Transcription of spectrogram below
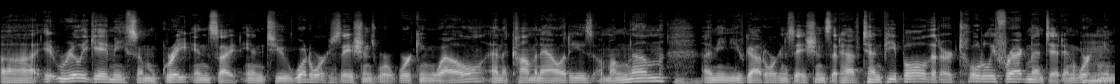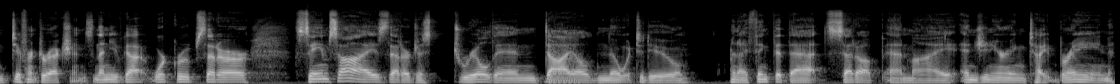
Uh, it really gave me some great insight into what organizations were working well and the commonalities among them. Mm-hmm. I mean, you've got organizations that have 10 people that are totally fragmented and working mm-hmm. in different directions. And then you've got work groups that are same size that are just drilled in, dialed, yeah. know what to do. And I think that that setup and my engineering type brain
